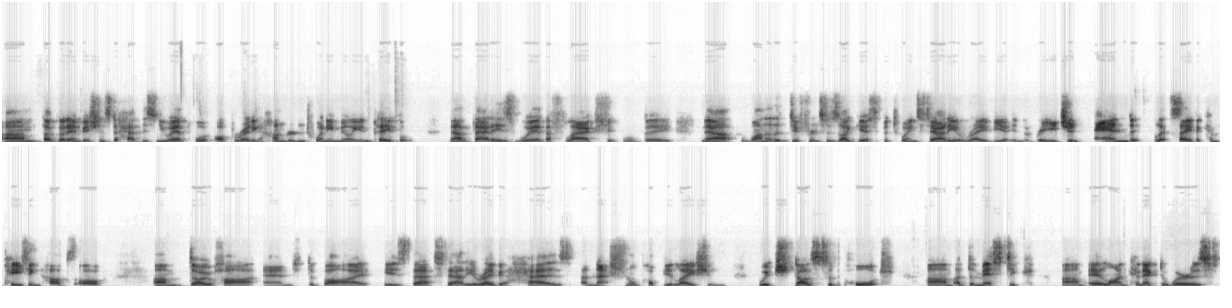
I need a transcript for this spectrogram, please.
um, they've got ambitions to have this new airport operating 120 million people. Now, that is where the flagship will be. Now, one of the differences, I guess, between Saudi Arabia in the region and, let's say, the competing hubs of um, Doha and Dubai is that Saudi Arabia has a national population which does support um, a domestic um, airline connector, whereas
